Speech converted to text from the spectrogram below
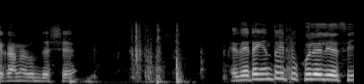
দেখানোর উদ্দেশ্যে। এই যে, এটা কিন্তু একটু খুলে নিয়েছি।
